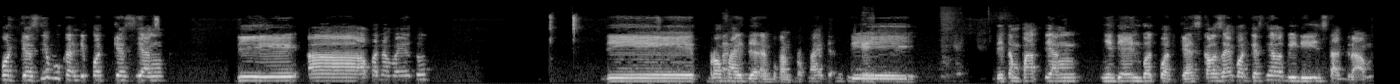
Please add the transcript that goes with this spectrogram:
podcastnya bukan di podcast yang di eh, apa namanya tuh di provider, eh bukan provider, di di tempat yang nyediain buat podcast. Kalau saya podcastnya lebih di Instagram.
